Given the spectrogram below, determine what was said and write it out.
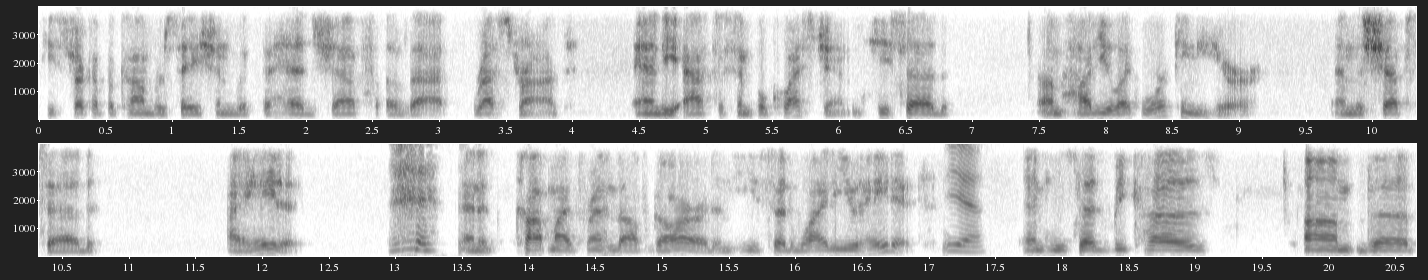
he struck up a conversation with the head chef of that restaurant, and he asked a simple question. He said, um, "How do you like working here?" And the chef said, "I hate it." and it caught my friend off guard, and he said, "Why do you hate it?" yeah. and he said because um, the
